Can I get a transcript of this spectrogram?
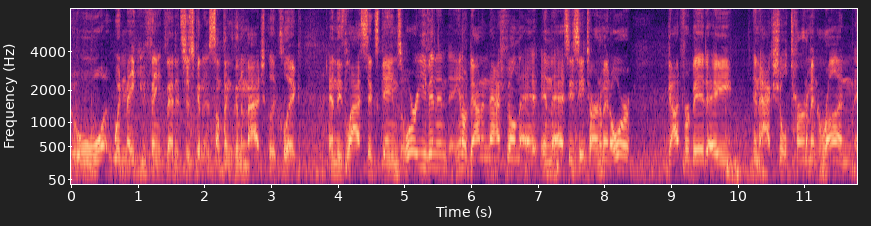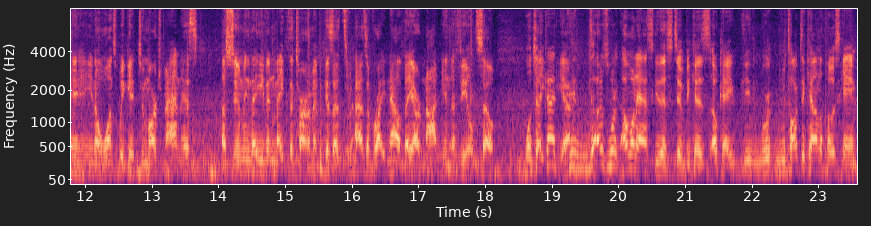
what would make you think that it's just gonna something's gonna magically click in these last six games, or even in you know down in Nashville in the, in the SEC tournament, or God forbid a an actual tournament run, eh, you know, once we get to March Madness, assuming they even make the tournament, because as, as of right now, they are not in the field. So, well, Jack, I, yeah. I just want, I want to ask you this too, because okay, we talked to Cal in the post game.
